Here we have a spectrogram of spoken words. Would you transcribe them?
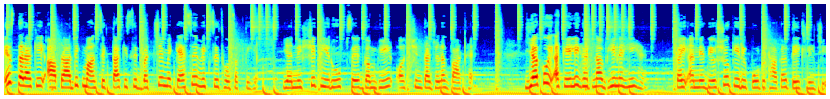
इस तरह की आपराधिक मानसिकता किसी बच्चे में कैसे विकसित हो सकती है? यह निश्चित ही रूप से गंभीर और चिंताजनक बात है। यह कोई अकेली घटना भी नहीं है। कई अन्य देशों की रिपोर्ट उठाकर देख लीजिए।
